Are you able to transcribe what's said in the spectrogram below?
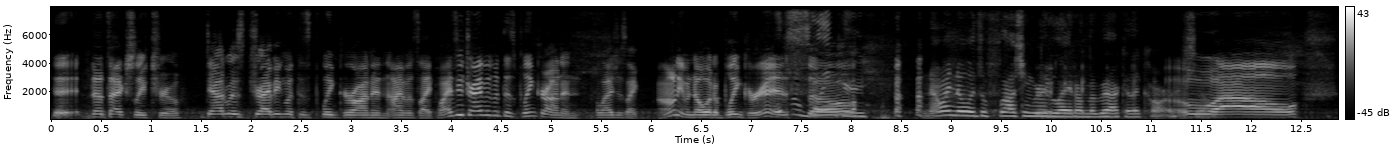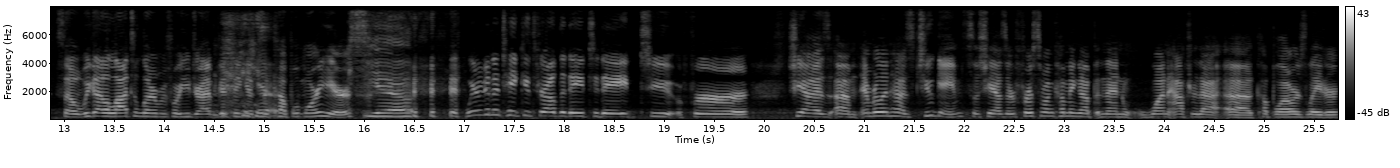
That's actually true. Dad was driving with his blinker on, and I was like, "Why is he driving with his blinker on?" And Elijah's like, "I don't even know what a blinker is." It's a so, blinker. now I know it's a flashing red light on the back of the car. So. wow. So we got a lot to learn before you drive. Good thing it's a couple more years. Yeah. We're gonna take you throughout the day today to for she has um Emberlynn has two games, so she has her first one coming up and then one after that uh, a couple hours later,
